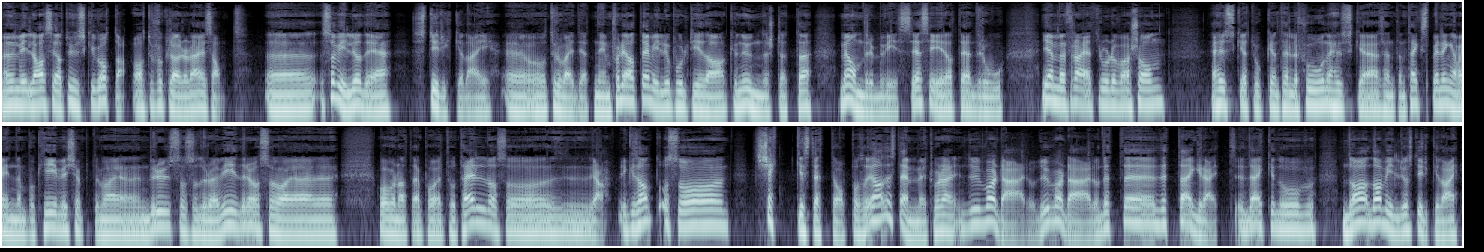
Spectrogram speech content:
men, la oss si at du husker godt, da, og at du forklarer deg sant. Uh, så vil jo det styrke deg uh, og troverdigheten din. at det vil jo politiet da kunne understøtte med andre bevis. Jeg sier at jeg dro hjemmefra, jeg tror det var sånn. Jeg husker jeg tok en telefon, jeg husker jeg sendte en tekstmelding, jeg var innom på Kiwi, kjøpte meg en brus, og så dro jeg videre, og så var jeg, overnatta på et hotell, og så Ja, ikke sant? Og så sjekkes dette opp, og så ja, det stemmer, du var der, og du var der, og dette, dette er greit. Det er ikke noe Da, da vil det jo styrke deg.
